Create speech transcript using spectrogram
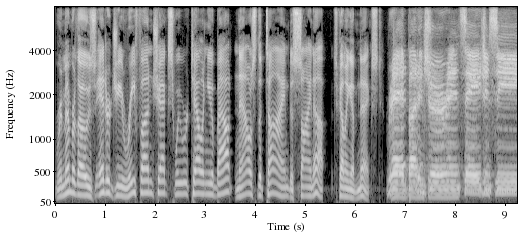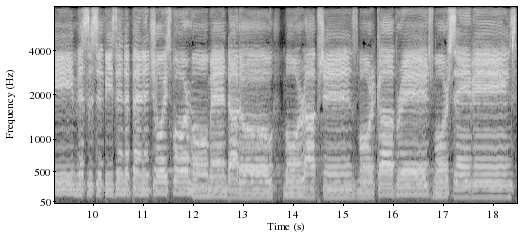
Remember those energy refund checks we were telling you about? Now's the time to sign up. It's coming up next. Redbud Insurance Agency, Mississippi's independent choice for home and auto. More options, more coverage, more savings.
